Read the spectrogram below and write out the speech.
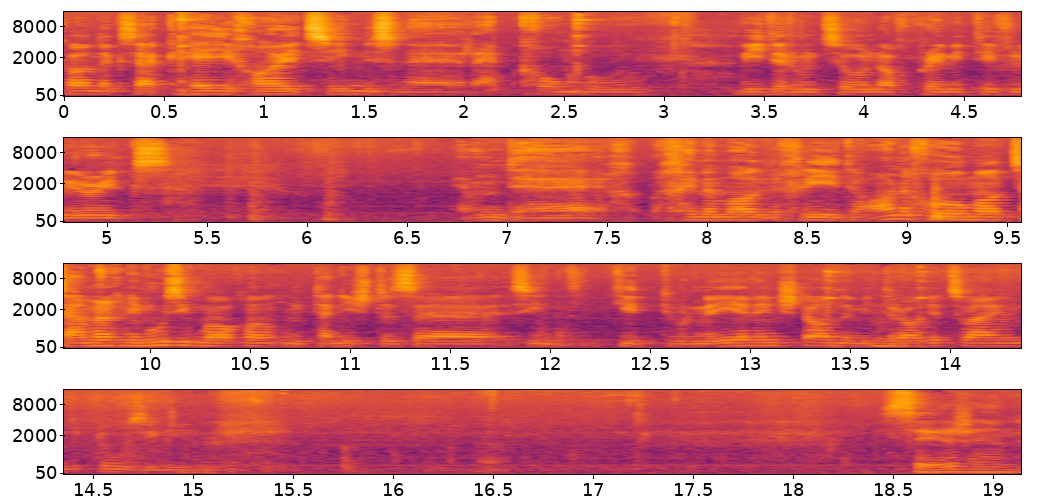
und hat gesagt, hey, ich habe jetzt irgendeine Rap-Combo wieder und so nach Primitive Lyrics. Und äh, können wir mal ein bisschen da ankommen, mal zusammen ein bisschen Musik machen. Und dann ist das, äh, sind die Tourneen entstanden mit Mhm. Radio 200'000. Sehr schön.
